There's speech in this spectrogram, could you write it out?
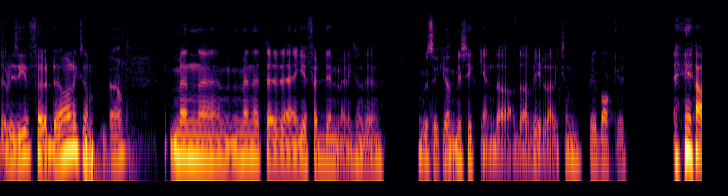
det blir sikkert før det òg, liksom. Ja. Men, eh, men etter jeg er ferdig med liksom, det, Musikken musikken, da, da vil jeg liksom blir baker. Ja,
